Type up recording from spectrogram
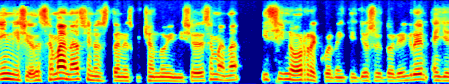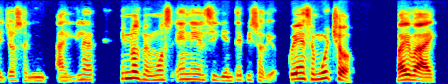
inicio de semana, si nos están escuchando inicio de semana, y si no, recuerden que yo soy Dorian Gren, ella es Jocelyn Aguilar, y nos vemos en el siguiente episodio. Cuídense mucho, bye bye.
